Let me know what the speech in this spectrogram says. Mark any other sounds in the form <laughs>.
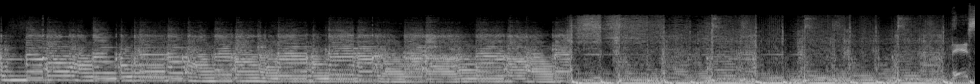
Thank you.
